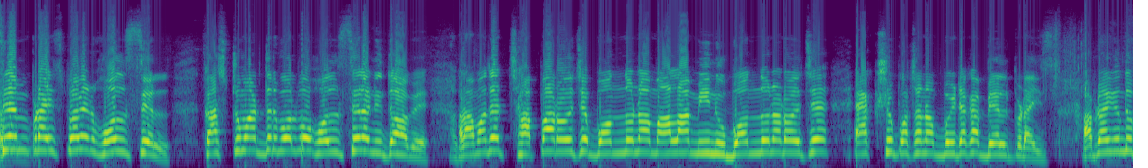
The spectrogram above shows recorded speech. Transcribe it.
সেম প্রাইস পাবেন হোলসেল কাস্টমারদের বলব হোলসেলে নিতে হবে। আর আমাদের ছাপা রয়েছে বন্দনা মালা মিনু। বন্দনা রয়েছে একশো পঁচানব্বই টাকা বেল প্রাইস আপনারা কিন্তু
